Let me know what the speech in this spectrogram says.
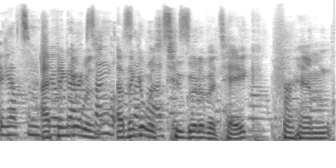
We got some. Joe I think it was. sungla- I think it was too good of a take for him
